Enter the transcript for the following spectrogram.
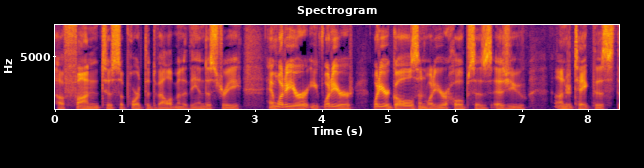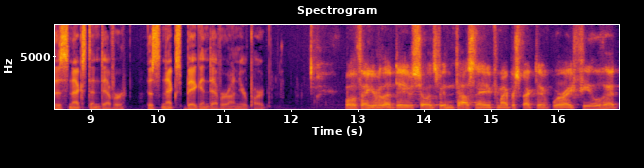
a, fund to support the development of the industry? And what are your what are your what are your goals and what are your hopes as as you undertake this this next endeavor, this next big endeavor on your part? Well, thank you for that, Dave. So it's been fascinating from my perspective, where I feel that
